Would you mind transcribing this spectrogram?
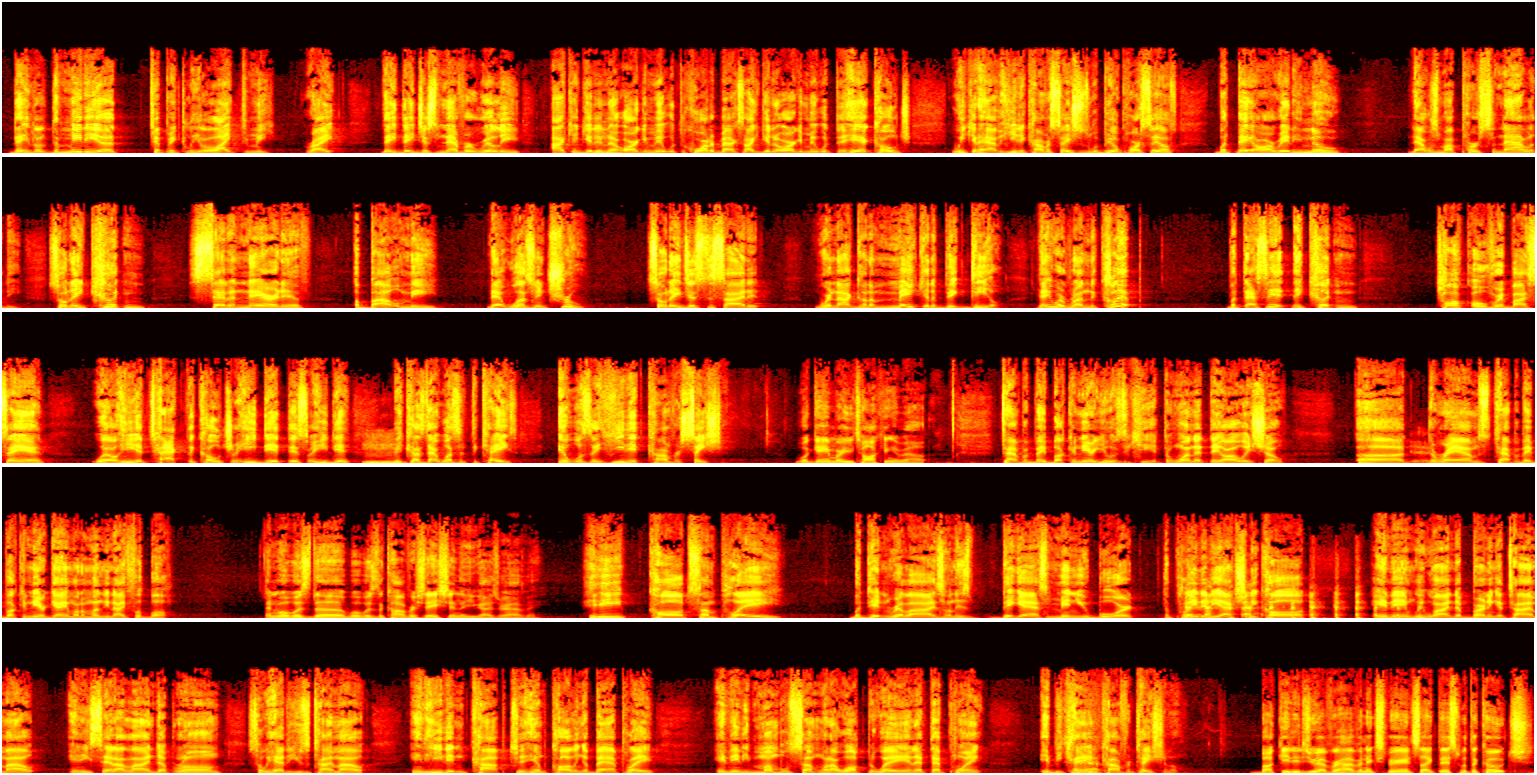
they the media typically liked me, right? They they just never really. I could get in an mm-hmm. argument with the quarterbacks. I could get an argument with the head coach. We could have heated conversations with Bill Parcells, but they already knew that was my personality. So they couldn't set a narrative about me that wasn't true. So they just decided we're not going to make it a big deal. They would run the clip, but that's it. They couldn't talk over it by saying, well, he attacked the coach or he did this or he did, because that wasn't the case. It was a heated conversation. What game are you talking about? Tampa Bay Buccaneer, you as a kid, the one that they always show. Uh, The Rams Tampa Bay Buccaneer game on a Monday night football. And what was the what was the conversation that you guys were having? He called some play, but didn't realize on his big ass menu board the play that he actually called. And then we wind up burning a timeout. And he said I lined up wrong, so we had to use a timeout. And he didn't cop to him calling a bad play. And then he mumbled something when I walked away. And at that point, it became Snap. confrontational. Bucky, did you ever have an experience like this with a coach?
